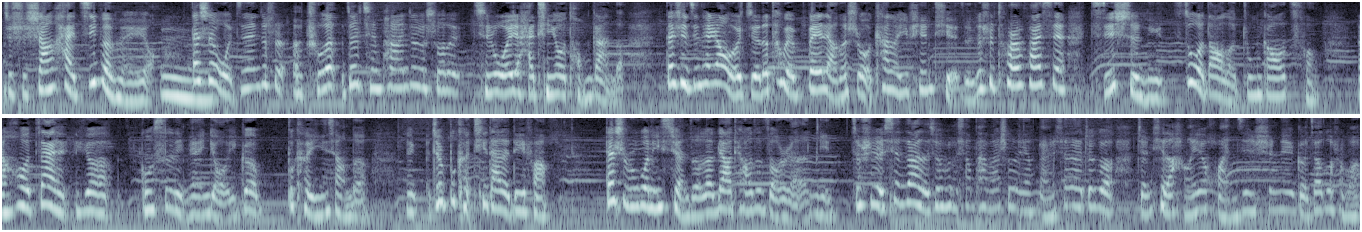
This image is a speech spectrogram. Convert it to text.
就是伤害基本没有。嗯，但是我今天就是呃，除了就是其实潘安这个说的，其实我也还挺有同感的。但是今天让我觉得特别悲凉的是，我看了一篇帖子，就是突然发现，即使你做到了中高层，然后在一个公司里面有一个不可影响的那，就是不可替代的地方。但是如果你选择了撂挑子走人，你就是现在的就是像潘潘说的一样，感觉现在这个整体的行业环境是那个叫做什么？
